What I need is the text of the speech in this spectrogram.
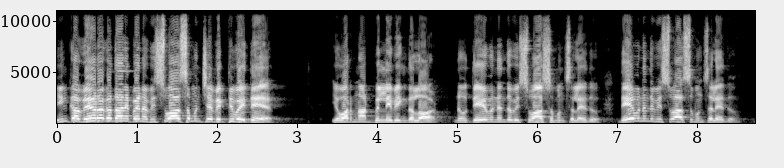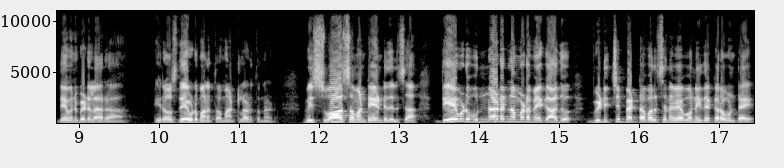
ఇంకా వేరొక దానిపైన విశ్వాసం ఉంచే వ్యక్తివైతే you are not believing the Lord నువ్వు దేవుని ఎందు విశ్వాసం ఉంచలేదు. దేవుని ఎందు విశ్వాసం ఉంచలేదు. దేవుని బిడలారా ఈరోజు దేవుడు మనతో మాట్లాడుతున్నాడు. విశ్వాసం అంటే ఏంటి తెలుసా? దేవుడు ఉన్నాడని నమ్మడమే కాదు విడిచిపెట్టవలసినవేవో నీ దగ్గర ఉంటాయి.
